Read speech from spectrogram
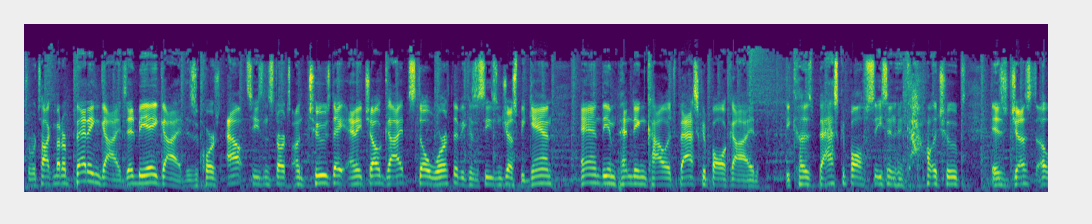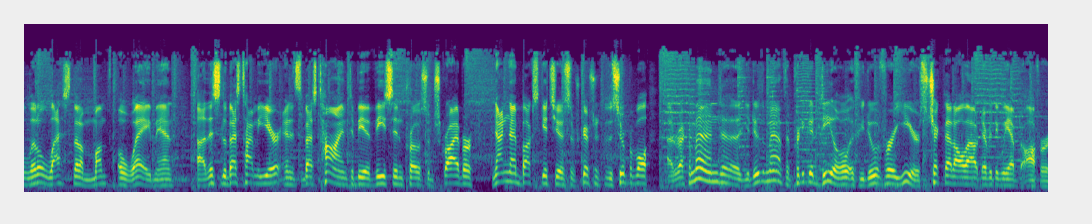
So we're talking about our betting guides. NBA guide is, of course, out. Season starts on Tuesday. NHL guide, still worth it because the season just began. And the impending college basketball guide because basketball season in college hoops is just a little less than a month away, man. Uh, this is the best time of year, and it's the best time to be a VSiN Pro subscriber. 99 bucks gets you a subscription to the Super Bowl. I'd recommend uh, you do the math. A pretty good deal if you do it for a year. So check that all out. Everything we have to offer.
